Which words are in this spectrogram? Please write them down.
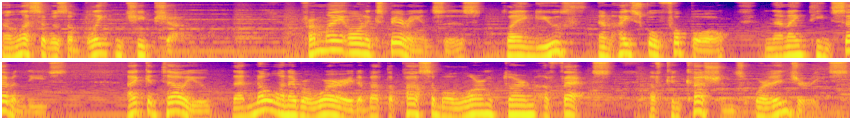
unless it was a blatant cheap shot. From my own experiences, playing youth and high school football in the 1970s, I can tell you that no one ever worried about the possible long term effects of concussions or injuries.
